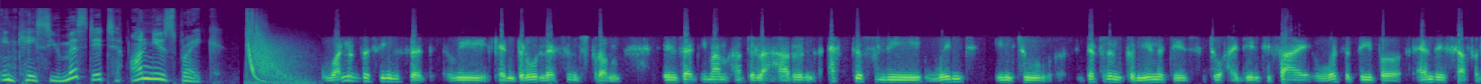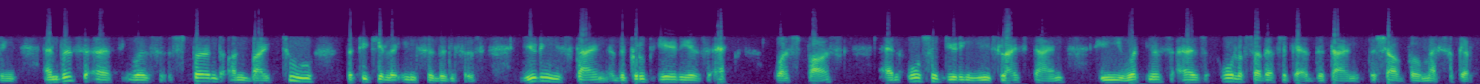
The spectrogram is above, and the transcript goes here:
in case you missed it on Newsbreak. One of the things that we can draw lessons from is that Imam Abdullah Haron actively went into different communities to identify with the people and their suffering. And this uh, was spurred on by two particular incidences. During his time, the Group Areas Act was passed, and also during his lifetime, he witnessed, as all of South Africa at the time, the Sharpeville massacre.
